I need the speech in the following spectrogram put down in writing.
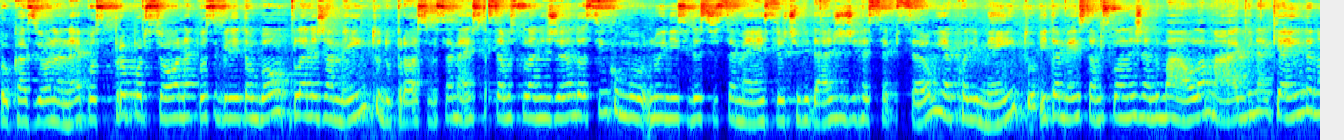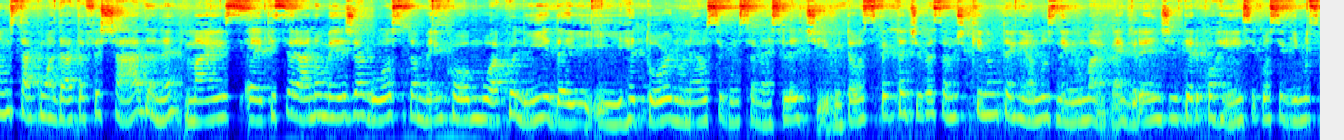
ocasiona, né, proporciona, possibilita um bom planejamento do próximo semestre. Estamos planejando, assim como no início deste semestre, atividades de recepção e acolhimento, e também estamos planejando uma aula magna que ainda não está com a data fechada, né, mas é, que será no mês de agosto também como acolhida e, e retorno, né, ao segundo semestre letivo. Então, as expectativas são de que não tenhamos nenhuma né, grande intercorrência e conseguimos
